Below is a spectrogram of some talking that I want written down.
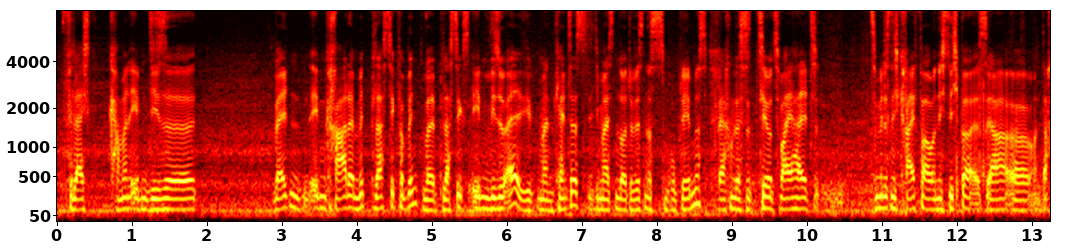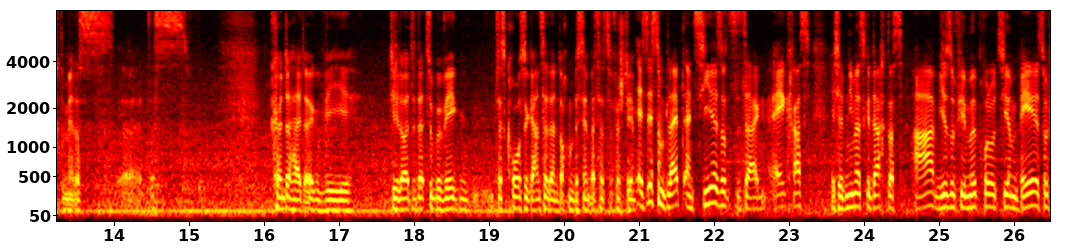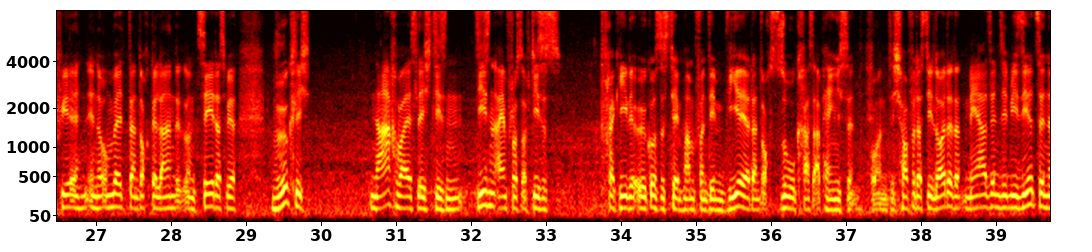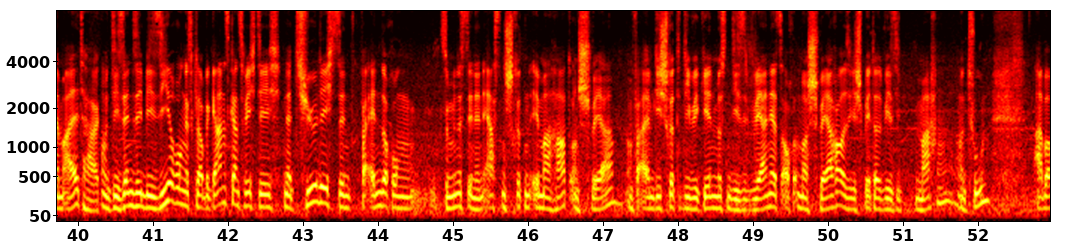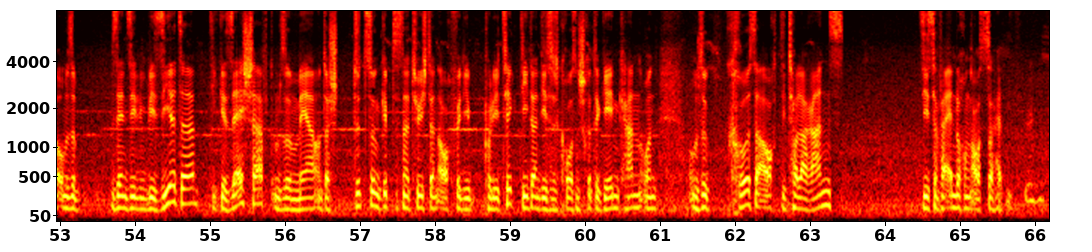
vielleicht kann man eben diese, Welten eben gerade mit Plastik verbinden, weil Plastik ist eben visuell. Man kennt es, die meisten Leute wissen, dass es ein Problem ist, während das CO2 halt zumindest nicht greifbar und nicht sichtbar ist, ja, äh, und dachte mir, das, äh, das könnte halt irgendwie die Leute dazu bewegen, das große Ganze dann doch ein bisschen besser zu verstehen. Es ist und bleibt ein Ziel sozusagen, ey krass, ich habe niemals gedacht, dass A, wir so viel Müll produzieren, B, so viel in, in der Umwelt dann doch gelandet und C, dass wir wirklich nachweislich diesen, diesen Einfluss auf dieses fragile Ökosystem haben, von dem wir ja dann doch so krass abhängig sind. Und ich hoffe, dass die Leute dann mehr sensibilisiert sind im Alltag. Und die Sensibilisierung ist, glaube ich, ganz, ganz wichtig. Natürlich sind Veränderungen zumindest in den ersten Schritten immer hart und schwer. Und vor allem die Schritte, die wir gehen müssen, die werden jetzt auch immer schwerer, je später wir sie machen und tun. Aber umso sensibilisierter die Gesellschaft, umso mehr Unterstützung gibt es natürlich dann auch für die Politik, die dann diese großen Schritte gehen kann und umso größer auch die Toleranz, diese Veränderung auszuhalten, mhm.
